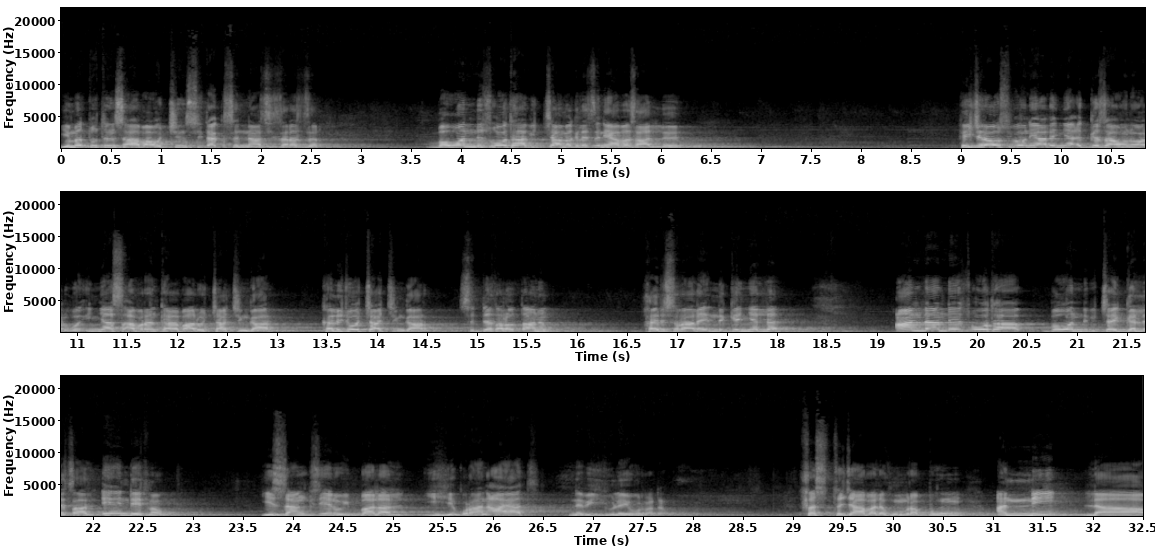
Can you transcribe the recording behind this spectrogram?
የመጡትን ሰሃባዎችን ሲጠቅስና ሲዘረዝር በወንድ ጾታ ብቻ መግለጽን ያበዛል። ሂጅራ ውስጥ ቢሆን ያለኛ እገዛ ሆነዋል ወይ? እኛስ አብረን ከባሎቻችን ጋር ከልጆቻችን ጋር ስደት አልወጣንም? ኸይር ስራ ላይ እንገኘለ። አንዳንድ ጾታ በወንድ ብቻ ይገለጻል። ይሄ እንዴት ነው? የዛን ጊዜ ነው ይባላል ይህ የቁርአን አያት ነቢዩ ላይ የወረደው። ፈስተጃበ ለሁም ረብሁም አኒ ላ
